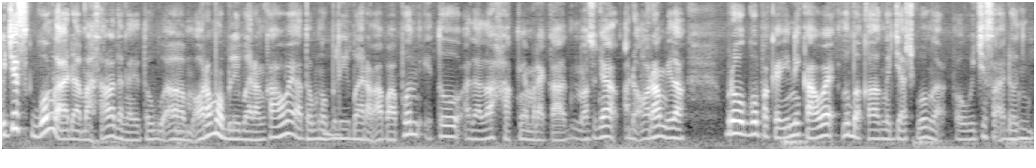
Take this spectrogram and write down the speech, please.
Which is gua nggak ada masalah dengan itu. Em, orang mau beli barang KW atau mau beli barang apa pun itu adalah haknya mereka. Maksudnya ada orang bilang, bro, gue pakai ini KW, lu bakal ngejudge gue nggak? Which is I don't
